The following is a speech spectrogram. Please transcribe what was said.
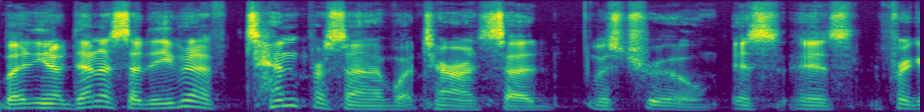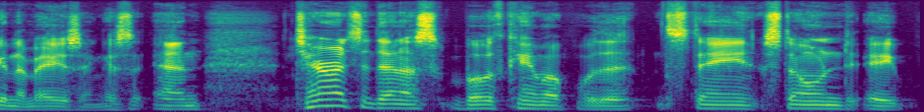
But you know, Dennis said even if 10% of what Terence said was true, it's it's freaking amazing. It's, and Terence and Dennis both came up with a stain, stoned ape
